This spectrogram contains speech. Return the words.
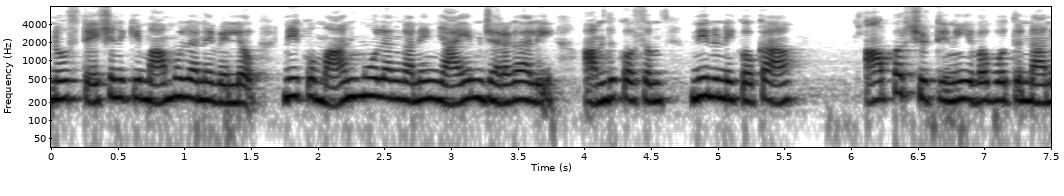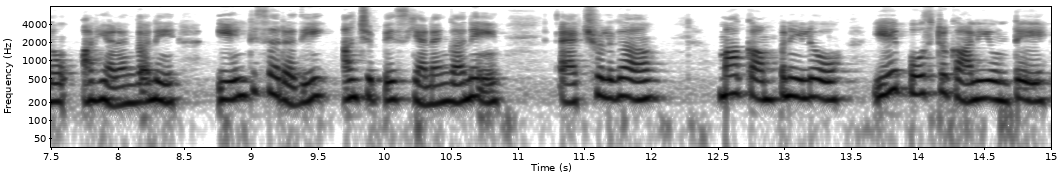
నువ్వు స్టేషన్కి మామూలుగానే వెళ్ళావు. నీకు మామూలంగానే న్యాయం జరగాలి. అందుకోసం నేను నీకు ఒక ఆపర్చునిటీని ఇవ్వబోతున్నాను అని అనగానే ఏంటి సార్ అది? అని చెప్పేసి అనగానే యాక్చువల్గా మా కంపెనీలో ఏ పోస్టు ఖాళీ ఉంటే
